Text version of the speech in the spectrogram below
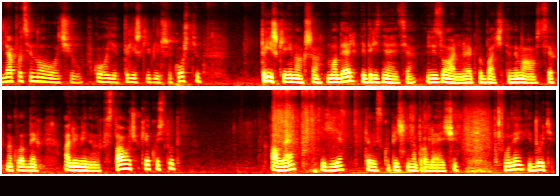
Для поціновувачів, в кого є трішки більше коштів, трішки інакша модель відрізняється візуально, як ви бачите, нема ось цих накладних алюмінієвих вставочок якось тут. Але є телескопічні направляючі. Вони йдуть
